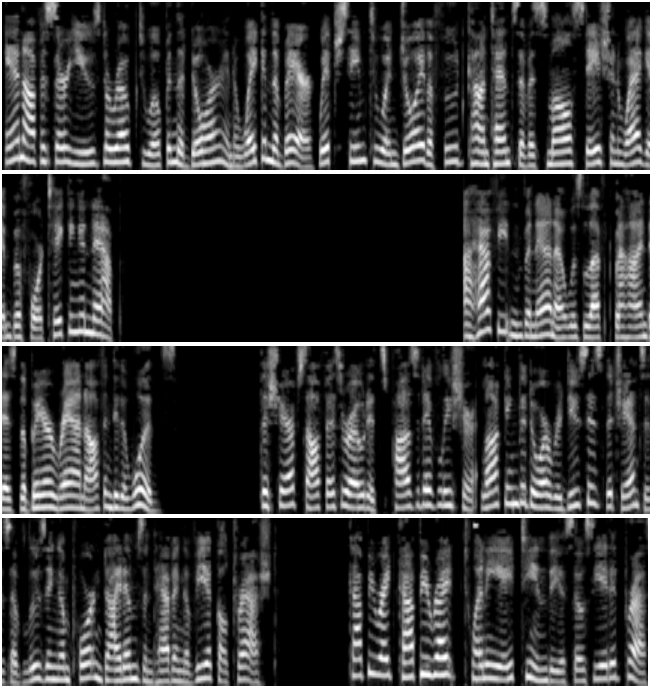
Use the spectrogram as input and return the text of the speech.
An officer used a rope to open the door and awaken the bear, which seemed to enjoy the food contents of a small station wagon before taking a nap. A half-eaten banana was left behind as the bear ran off into the woods. The sheriff's office wrote it's positively sure locking the door reduces the chances of losing important items and having a vehicle trashed. Copyright Copyright 2018 The Associated Press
